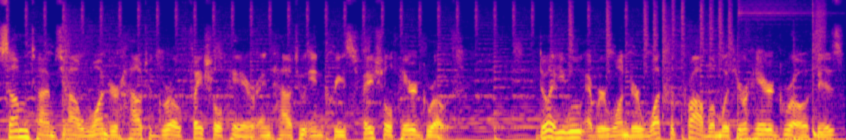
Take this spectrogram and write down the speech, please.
Sometimes you'll wonder how to grow facial hair and how to increase facial hair growth. Do you ever wonder what the problem with your hair growth is?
